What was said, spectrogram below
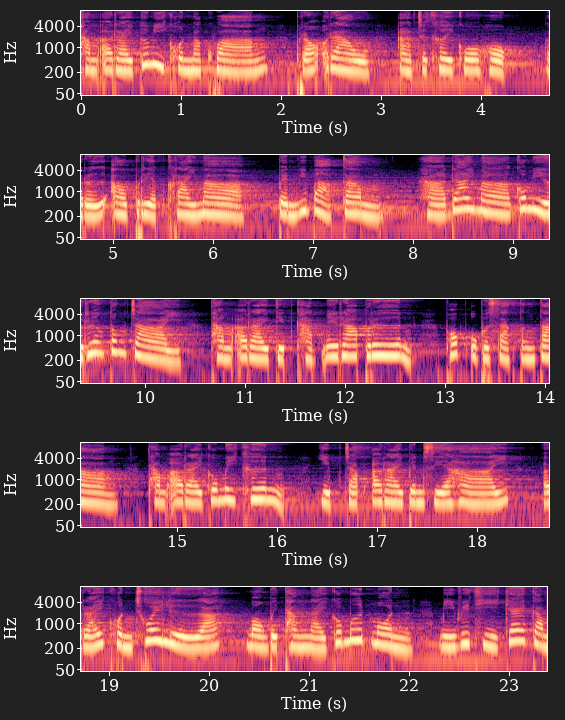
ทำอะไรก็มีคนมาขวาง เพราะเราอาจจะเคยโกหก หรือเอาเปรียบใครมา เป็นวิบากกรรม หาได้มาก็มีเรื่องต้องจ่ายทำอะไรติดขัดไม่ราบรื่น พบอุปสรรคต่างๆทำอะไรก็ไม่ขึ้น หยิบจับอะไรเป็นเสียหาย ไร้คนช่วยเหลือ มองไปทางไหนก็มืดมน มีวิธีแก้กรรม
